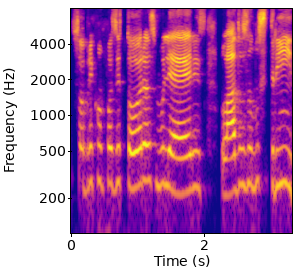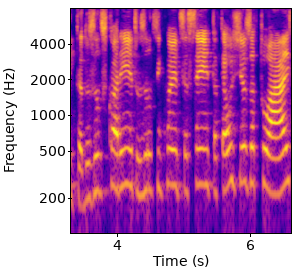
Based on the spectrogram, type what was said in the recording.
sobre compositoras mulheres lá dos anos 30, dos anos 40, dos anos 50, 60, até os dias atuais,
